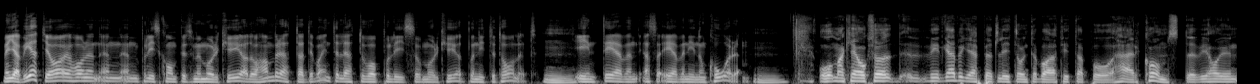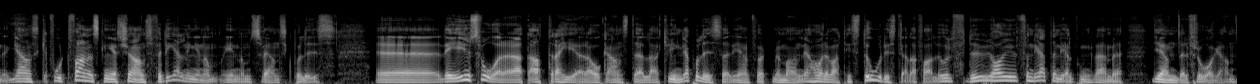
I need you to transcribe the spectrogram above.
Men jag vet, jag har en, en, en, poliskompis som är mörkhyad och han berättade att det var inte lätt att vara polis och mörkhyad på 90-talet. Mm. Inte även, alltså även inom kåren. Mm. Och man kan också vidga begreppet lite och inte bara titta på härkomst. Vi har ju en ganska, fortfarande sned könsfördelning inom, inom svensk polis. Eh, det är ju svårare att attrahera och anställa kvinnliga poliser jämfört med manliga har det varit historiskt i alla fall. Ulf, du har ju funderat en del på det här med genderfrågan.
